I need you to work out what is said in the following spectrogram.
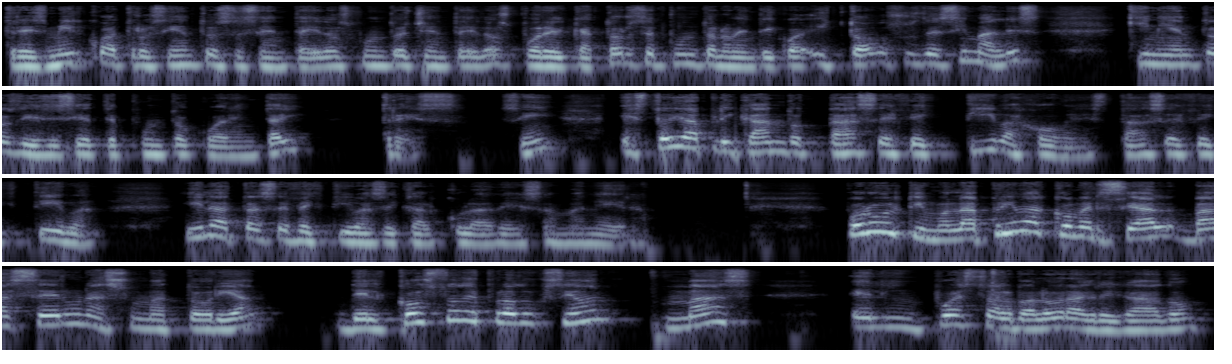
3.462.82 por el 14.94 y todos sus decimales, 517.43. ¿sí? Estoy aplicando tasa efectiva, jóvenes, tasa efectiva. Y la tasa efectiva se calcula de esa manera. Por último, la prima comercial va a ser una sumatoria del costo de producción más el impuesto al valor agregado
